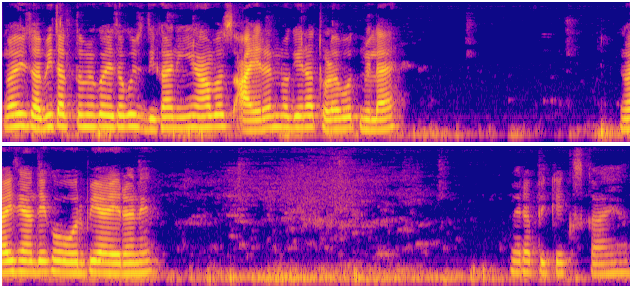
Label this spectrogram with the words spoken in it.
गाइस अभी तक तो मेरे को ऐसा कुछ दिखा नहीं है। हाँ बस आयरन वगैरह थोड़ा बहुत मिला है। गाइस यहाँ देखो और भी आयरन है। मेरा पिकेक्स कहाँ है?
